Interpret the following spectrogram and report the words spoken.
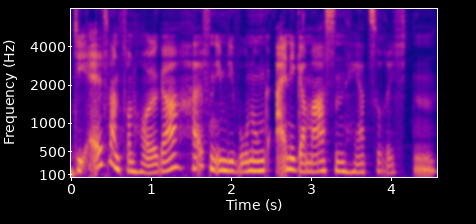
Die Eltern von Holger halfen ihm die Wohnung einigermaßen herzurichten.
